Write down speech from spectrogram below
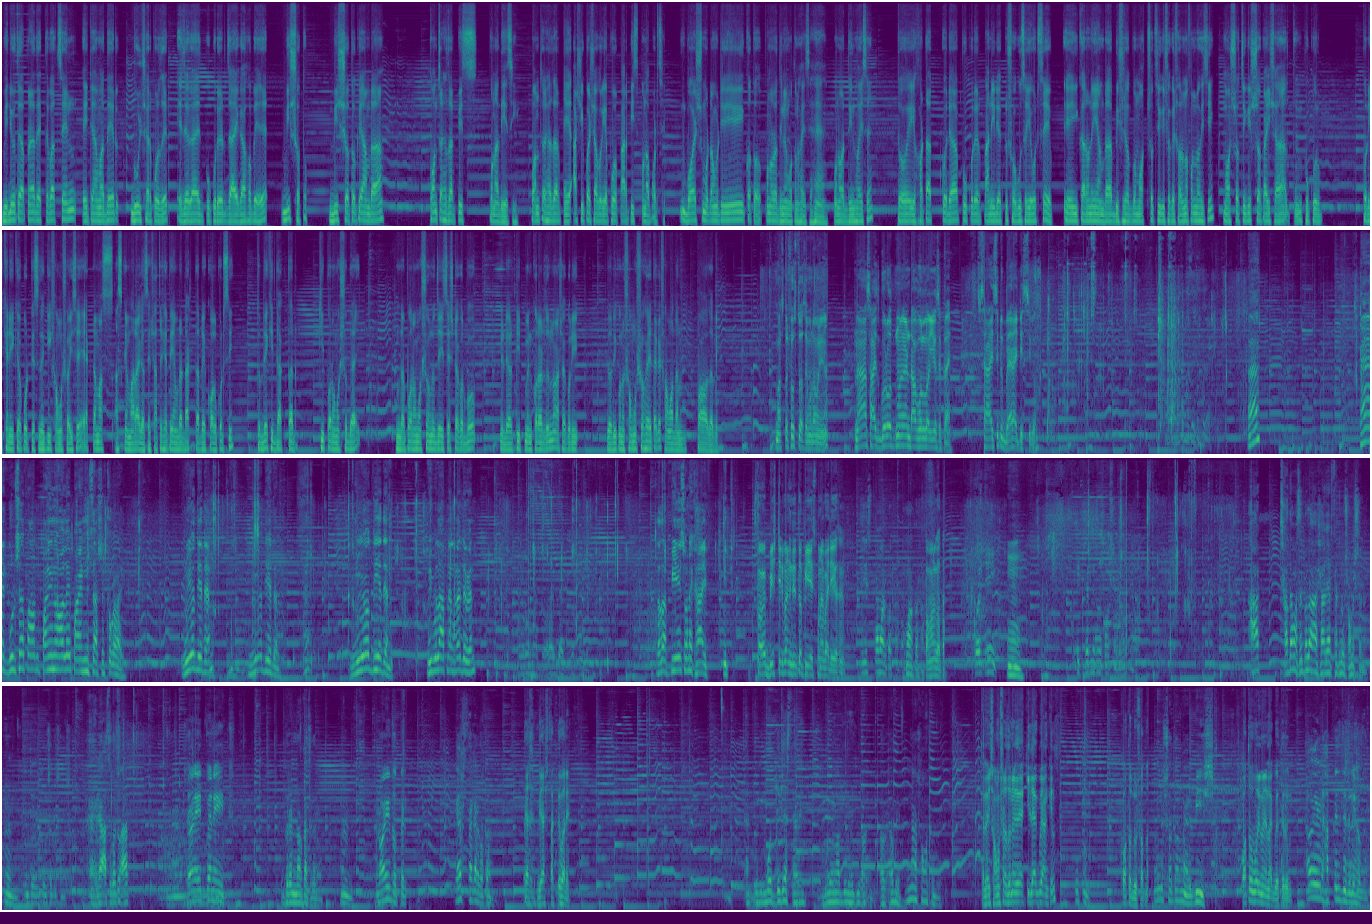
ভিডিওতে আপনারা দেখতে পাচ্ছেন এটা আমাদের গুলশার প্রজেক্ট এই জায়গায় পুকুরের জায়গা হবে বিশ শতক। বিশ শতকে আমরা পঞ্চাশ হাজার পিস পোনা দিয়েছি। পঞ্চাশ হাজার আশি পয়সা করিয়া পার পিস পোনা পড়ছে। বয়স মোটামুটি কত? পনেরো দিনের মতন হয়েছে হ্যাঁ পনেরো দিন হয়েছে। তো এই হঠাৎ করে পুকুরের পানির একটু সবুজ হয়ে উঠছে। এই কারণেই আমরা বিশেষজ্ঞ মৎস্য চিকিৎসকের শরণাপন্ন হয়েছি মৎস্য চিকিৎসক আইসা পুকুর পরীক্ষা নিরীক্ষা করতেছে যে কি সমস্যা হয়েছে একটা মাছ আজকে মারা গেছে সাথে সাথে আমরা ডাক্তারে কল করছি। তো দেখি ডাক্তার কি পরামর্শ দেয়। আমরা পরামর্শ অনুযায়ী চেষ্টা করব এটা ট্রিটমেন্ট করার জন্য। আশা করি যদি কোনো সমস্যা হয়ে থাকে সমাধান পাওয়া যাবে। মাছ তো সুস্থ আছে মোটামুটি না? না সাইজ গ্রোথ মানে ডাবল হয়ে গেছে প্রায়। সাইজ একটু ভ্যারাইটিস ছিল। হ্যাঁ? হ্যাঁ গুলশা পান পানি না হলে পানির নিচে আসে টোকায় রুইও দিয়ে দেন। রুইও দিয়ে দেন। হ্যাঁ? রুইও দিয়ে দেন। রুই বলে আপনি গুলাই দেবেন। দাদা পিএস অনেক হাই ইট। ওই বৃষ্টির পানি দিয়ে তো পিএস মনে বাইরে গেছে। পিএস কমার কথা। কমার কথা। আমার কথা। হুম। আট সাদা মাছের বেলা সাড়ে আট থাকলেও সমস্যা না। হুম কিন্তু গুলশাতে সমস্যা। হ্যাঁ এটা আছে কত? আট? ধরেন এইট পয়েন্ট এইট উপরের নর কাছাকাছি হুম নয় ধরতে গ্যাস থাকার কথা গ্যাস গ্যাস থাকতে পারে। মধ্যে গ্যাস থাকে বুড়ো মাপ দিলে হবে? হবে। না সমস্যা নেই। তাহলে এই সমস্যার জন্য কি লাগবে আঙ্কেল? তেঁতুল। কত দূর শত চল্লিশ শতক না বিশ। কত পরিমাণে লাগবে তেঁতুল? ওই হাফ কেজি দিয়ে দিলেই হবে।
